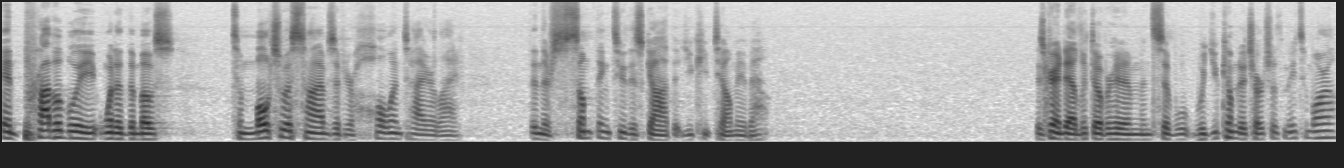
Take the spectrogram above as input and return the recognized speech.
in probably one of the most tumultuous times of your whole entire life, then there's something to this God that you keep telling me about. His granddad looked over him and said, well, Would you come to church with me tomorrow?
